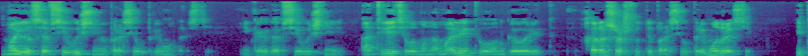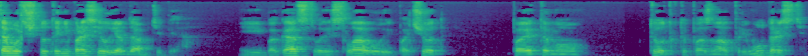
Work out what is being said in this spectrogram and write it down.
молился Всевышнему и просил премудрости. И когда Всевышний ответил ему на молитву, он говорит, хорошо, что ты просил премудрости, и того, что ты не просил, я дам тебе. И богатство, и славу, и почет. Поэтому тот, кто познал премудрость,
